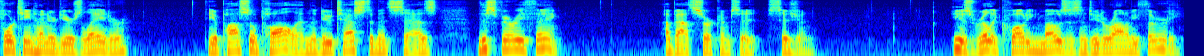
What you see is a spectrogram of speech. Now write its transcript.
1400 years later, the Apostle Paul in the New Testament says this very thing about circumcision. He is really quoting Moses in Deuteronomy 30,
